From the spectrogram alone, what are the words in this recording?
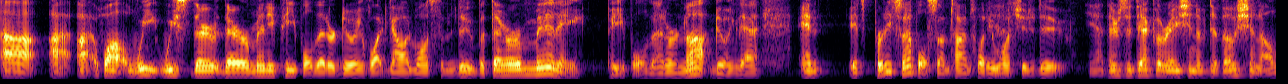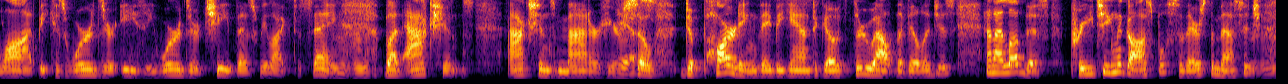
Uh, I, I, while we, we there there are many people that are doing what God wants them to do, but there are many people that are not doing that, and it's pretty simple sometimes what He yes. wants you to do. Yeah, there's a declaration of devotion a lot because words are easy. Words are cheap, as we like to say, mm-hmm. but actions, actions matter here. Yes. So, departing, they began to go throughout the villages. And I love this preaching the gospel, so there's the message, mm-hmm.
